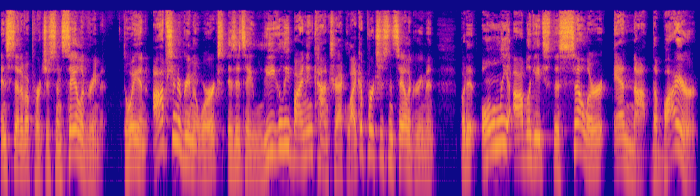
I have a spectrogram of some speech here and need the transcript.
instead of a purchase and sale agreement. The way an option agreement works is it's a legally binding contract like a purchase and sale agreement, but it only obligates the seller and not the buyer.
